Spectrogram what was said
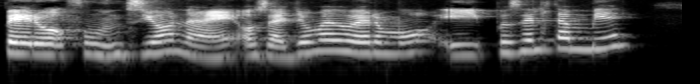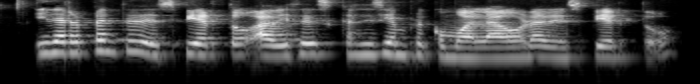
pero funciona, ¿eh? O sea, yo me duermo y pues él también. Y de repente despierto, a veces casi siempre como a la hora despierto,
